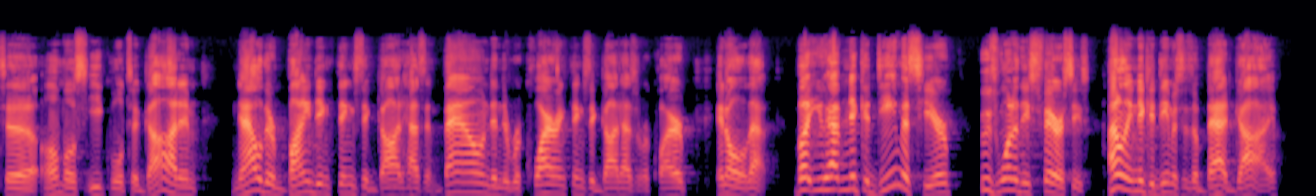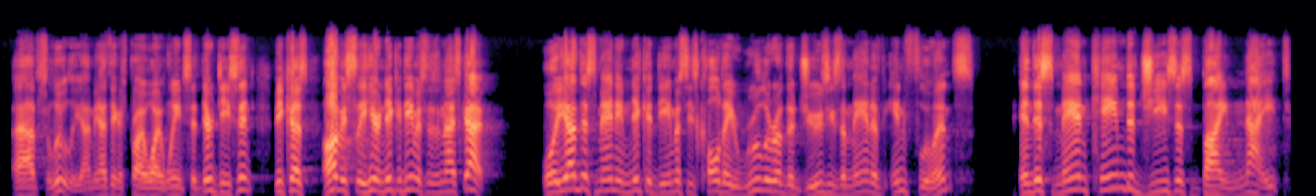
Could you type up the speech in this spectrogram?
to almost equal to God. And now they're binding things that God hasn't bound and they're requiring things that God hasn't required and all of that. But you have Nicodemus here, who's one of these Pharisees. I don't think Nicodemus is a bad guy. Absolutely. I mean, I think it's probably why Wayne said they're decent because obviously here Nicodemus is a nice guy. Well, you have this man named Nicodemus. He's called a ruler of the Jews. He's a man of influence. And this man came to Jesus by night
